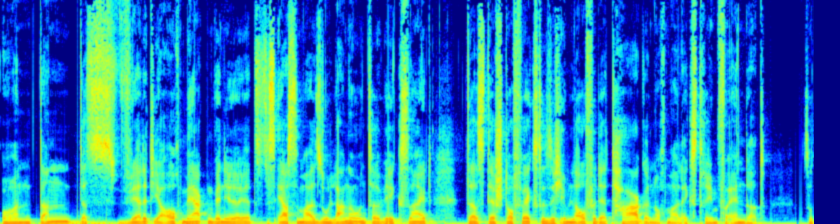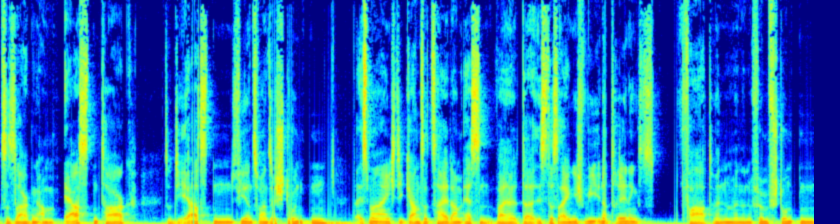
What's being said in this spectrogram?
Und dann, das werdet ihr auch merken, wenn ihr jetzt das erste Mal so lange unterwegs seid, dass der Stoffwechsel sich im Laufe der Tage nochmal extrem verändert. Sozusagen am ersten Tag, so die ersten 24 Stunden, da ist man eigentlich die ganze Zeit am Essen, weil da ist das eigentlich wie in der Trainings- Fahrt. Wenn, wenn du eine 5 Stunden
